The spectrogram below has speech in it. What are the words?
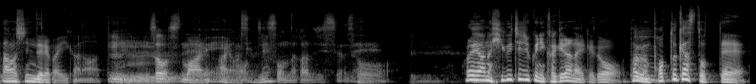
楽しん。でればいいかなっていう。ん、そうですね。ありますよねそん。な感じですよね。これあの樋口塾に限らないけど多分ポッドキャストって、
